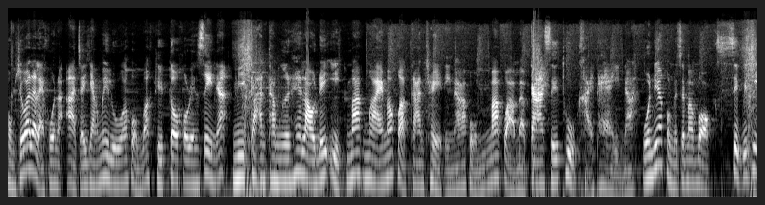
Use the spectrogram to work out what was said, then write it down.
ผมเชื่อว่าหลายๆ คนออาจจะยังไม่รู้ครับผมว่าคริปโตเคอเรนซีเนี้ยมีการทำเงินให้เราได้อีกมากมายมากกว่าการเทรดอีกนะครับผมมากกว่าแบบการซื้อถูกขายแพงอีกนะ วันนี้ผมจะมาบอก 10 วิธี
